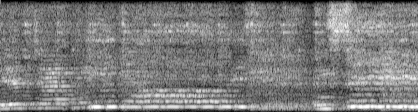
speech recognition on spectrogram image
Lift up the voice and sing.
